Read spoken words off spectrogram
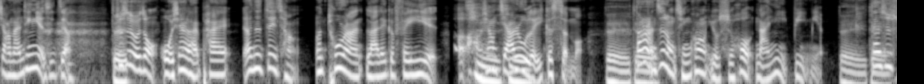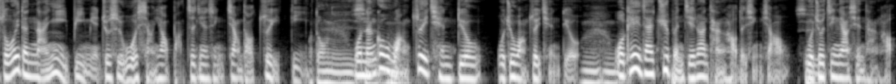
讲难听也是这样，就是有一种我现在来拍，但是这场。突然来了一个飞页，呃，好像加入了一个什么？对，当然这种情况有时候难以避免。对，但是所谓的难以避免，就是我想要把这件事情降到最低。我懂你意思。我能够往最前丢，我就往最前丢。嗯，我可以在剧本阶段谈好的行销，我就尽量先谈好。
